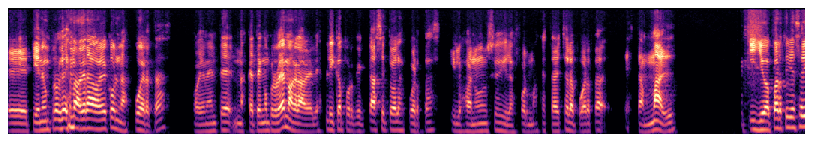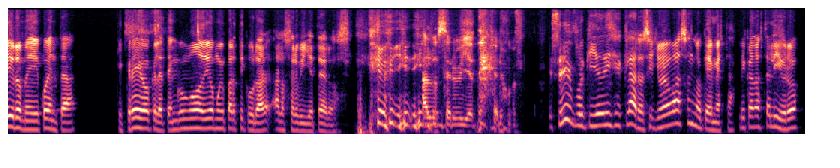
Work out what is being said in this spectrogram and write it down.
eh, tiene un problema grave con las puertas. Obviamente no es que tenga un problema grave, él explica por qué casi todas las puertas y los anuncios y las formas que está hecha la puerta están mal. Y yo a partir de ese libro me di cuenta que creo que le tengo un odio muy particular a los servilleteros. A los servilleteros. Sí, porque yo dije, claro, si yo me baso en lo que me está explicando este libro,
